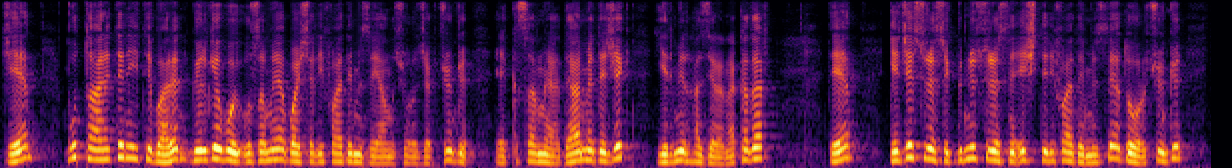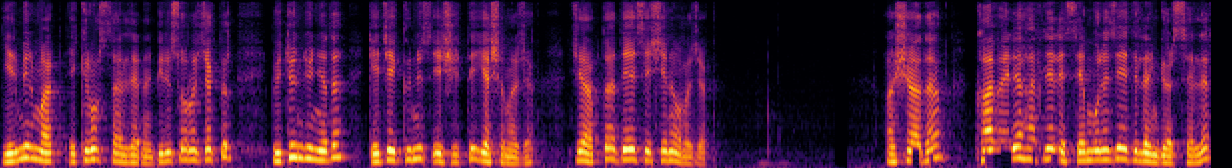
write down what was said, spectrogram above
C. Bu tarihten itibaren gölge boyu uzamaya başlar ifademiz de yanlış olacak. Çünkü e, kısalmaya devam edecek 21 Haziran'a kadar. D. gece süresi gündüz süresine eşittir ifademiz de doğru. Çünkü 21 Mart ekinoks tarihlerinden birisi olacaktır. Bütün dünyada gece gündüz eşitliği yaşanacak. Cevap da D seçeneği olacak. Aşağıda K ve L harfleriyle sembolize edilen görseller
